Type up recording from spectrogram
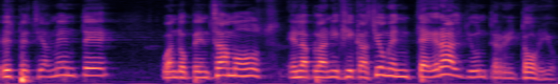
especialmente cuando pensamos en la planificación integral de un territorio.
